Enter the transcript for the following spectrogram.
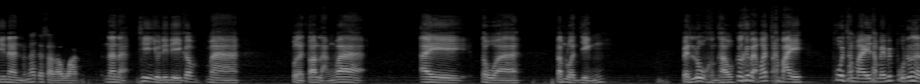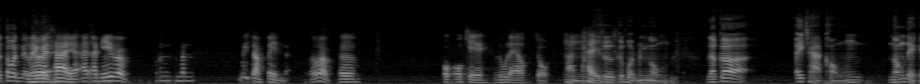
ที่นั่นมันน่าจะสารวัตรนั่นอะที่อยู่ดีๆก็มาเปิดตอนหลังว่า ไอ้ตัวตำรวจหญิง เป็นลูกของเขาก็คือแบบว่าทำไม พูดทำไมทำไมไม่พูดตั้งแต่ต้นอะไรเออเงี้ยใช่อะอันอันนี้แบบมันมันไม่จำเป็นอะแล้วแบบเออโอโอเค รู้แล้วจบ ผ่านไปอืมคือคือบทมันงง แล้วก็ไอฉากของน้องเด็ก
